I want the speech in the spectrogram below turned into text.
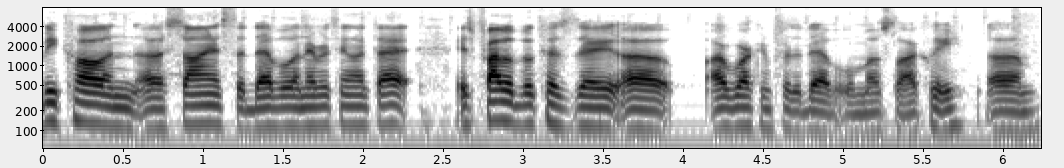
be calling uh, science the devil and everything like that, it's probably because they uh, are working for the devil, most likely. Um,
